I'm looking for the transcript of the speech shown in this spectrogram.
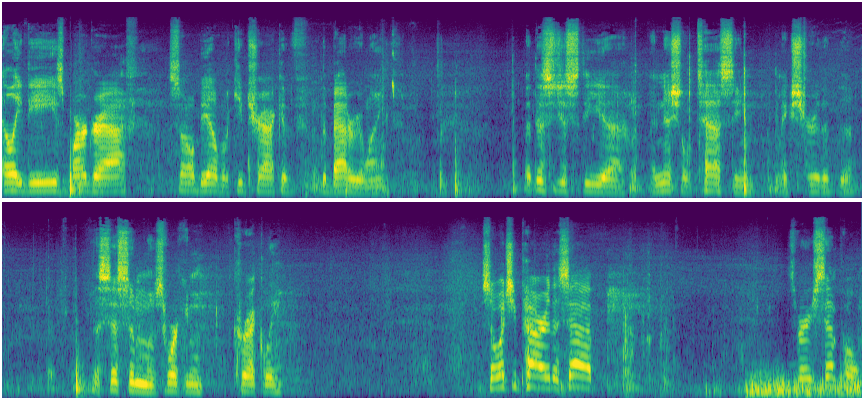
LEDs, bar graph, so I'll be able to keep track of the battery length. But this is just the uh, initial testing, make sure that the, the system was working correctly. So once you power this up, it's very simple.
